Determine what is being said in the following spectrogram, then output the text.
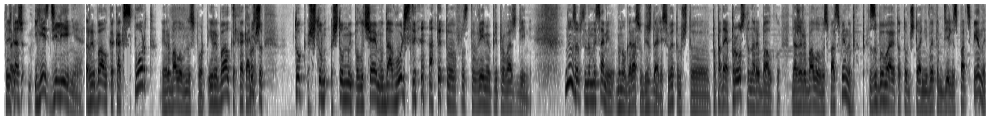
То есть даже есть деление. Рыбалка как спорт, и рыболовный спорт, и рыбалка как Конечно. просто то, что, что мы получаем удовольствие от этого просто времяпрепровождения. Ну, собственно, мы сами много раз убеждались в этом, что попадая просто на рыбалку, даже рыболовы-спортсмены забывают о том, что они в этом деле спортсмены,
